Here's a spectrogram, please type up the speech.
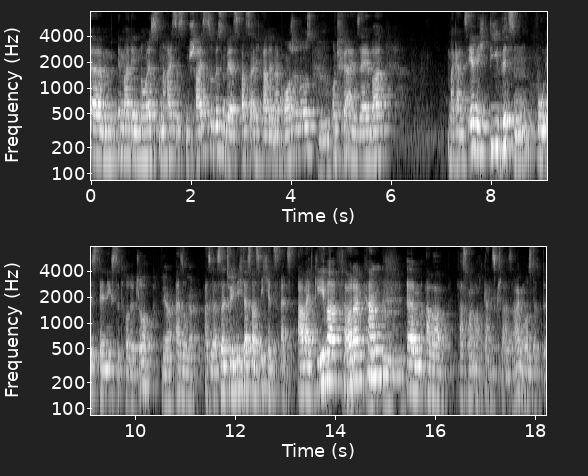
ähm, immer den neuesten, heißesten Scheiß zu wissen, wer ist, was ist eigentlich gerade in der Branche los. Mhm. Und für einen selber mal ganz ehrlich, die wissen, wo ist der nächste tolle Job. Ja, also, ja. also das ist natürlich nicht das, was ich jetzt als Arbeitgeber fördern kann, mhm. ähm, aber was man auch ganz klar sagen muss, that, uh,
